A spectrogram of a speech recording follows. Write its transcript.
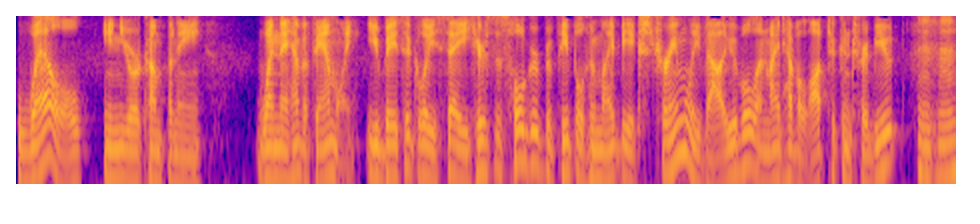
well in your company when they have a family. You basically say, here's this whole group of people who might be extremely valuable and might have a lot to contribute mm-hmm.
